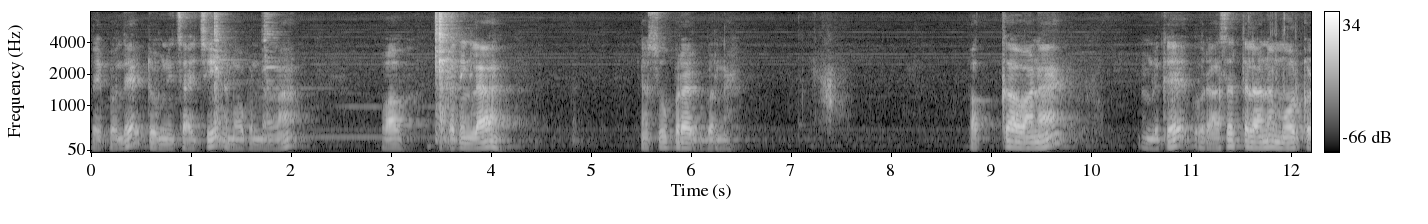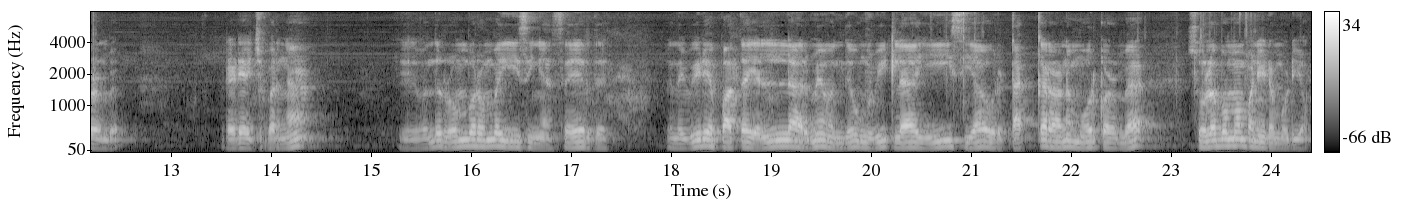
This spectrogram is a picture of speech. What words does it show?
இப்போ வந்து டூ மினிட்ஸ் ஆயிடுச்சு. நம்ம ஓப்பன் பண்ணலாம். வா பார்த்தீங்களா? நான் சூப்பராக இருக்குது பாருங்கள் பக்காவான நம்மளுக்கு ஒரு அசத்தலான மோர் குழம்பு. ரெடி ஆகிடுச்சு பாருங்கள் இது வந்து ரொம்ப ரொம்ப ஈஸிங்க செய்கிறது இந்த வீடியோ பார்த்த எல்லாருமே வந்து உங்கள் வீட்டில் ஈஸியாக ஒரு டக்கரான மோர் குழம்ப சுலபமாக பண்ணிட முடியும்.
